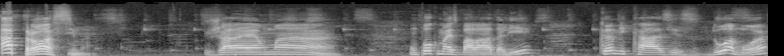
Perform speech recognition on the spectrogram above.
a próxima já é uma um pouco mais balada ali, Kamikazes do Amor.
